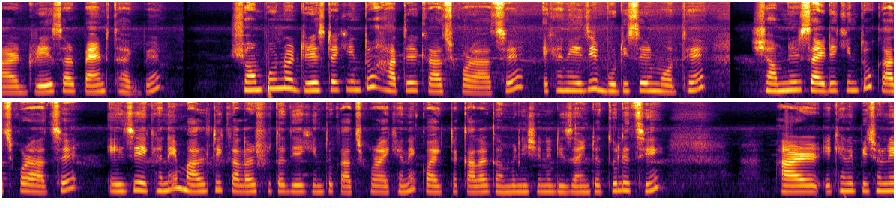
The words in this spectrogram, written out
আর ড্রেস আর প্যান্ট থাকবে। সম্পূর্ণ ড্রেসটা কিন্তু হাতের কাজ করা আছে। এখানে এই যে বুটিসের মধ্যে, সামনের সাইডে কিন্তু কাজ করা আছে। এই যে এখানে মাল্টি কালার সুতা দিয়ে কিন্তু কাজ করা এখানে। কয়েকটা কালার কম্বিনেশনে ডিজাইনটা তুলেছি। আর এখানে পিছনে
